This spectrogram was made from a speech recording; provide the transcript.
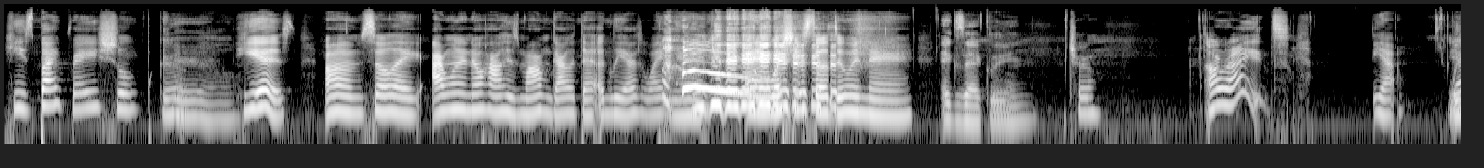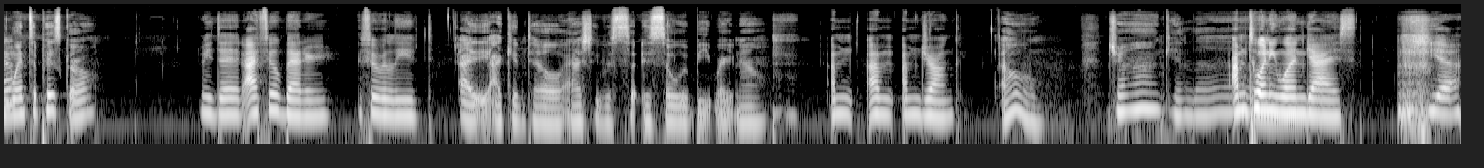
He's biracial, girl. Girl. He is. Um. So like, I want to know how his mom got with that ugly ass white man and what she's still doing there. Exactly. True. All right. Yeah, We Yeah. went to Piss Girl. we did. I feel better. I feel relieved. I I can tell Ashley was so, is so upbeat right now. I'm I'm I'm drunk. Oh, drunk in love. I'm 21, guys. Yeah.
